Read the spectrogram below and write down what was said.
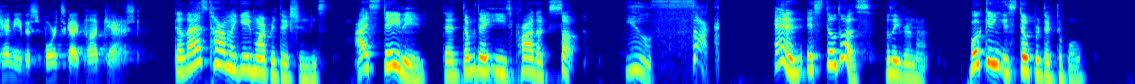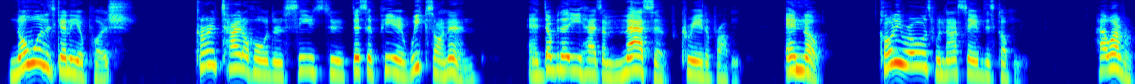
Kenny the Sports Guy podcast. The last time I gave my predictions, I stated that WWE's product sucked. You suck! And it still does, believe it or not. Booking is still predictable. No one is getting a push. Current title holders seems to disappear weeks on end. And WWE has a massive creative problem. And no, Cody Rhodes would not save this company. However,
